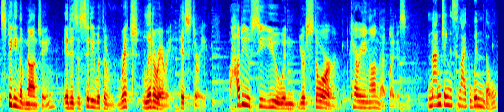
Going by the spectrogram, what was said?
Speaking of Nanjing, it is a city with a rich literary history. How do you see you and your store carrying on that legacy? Nanjing is like a window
